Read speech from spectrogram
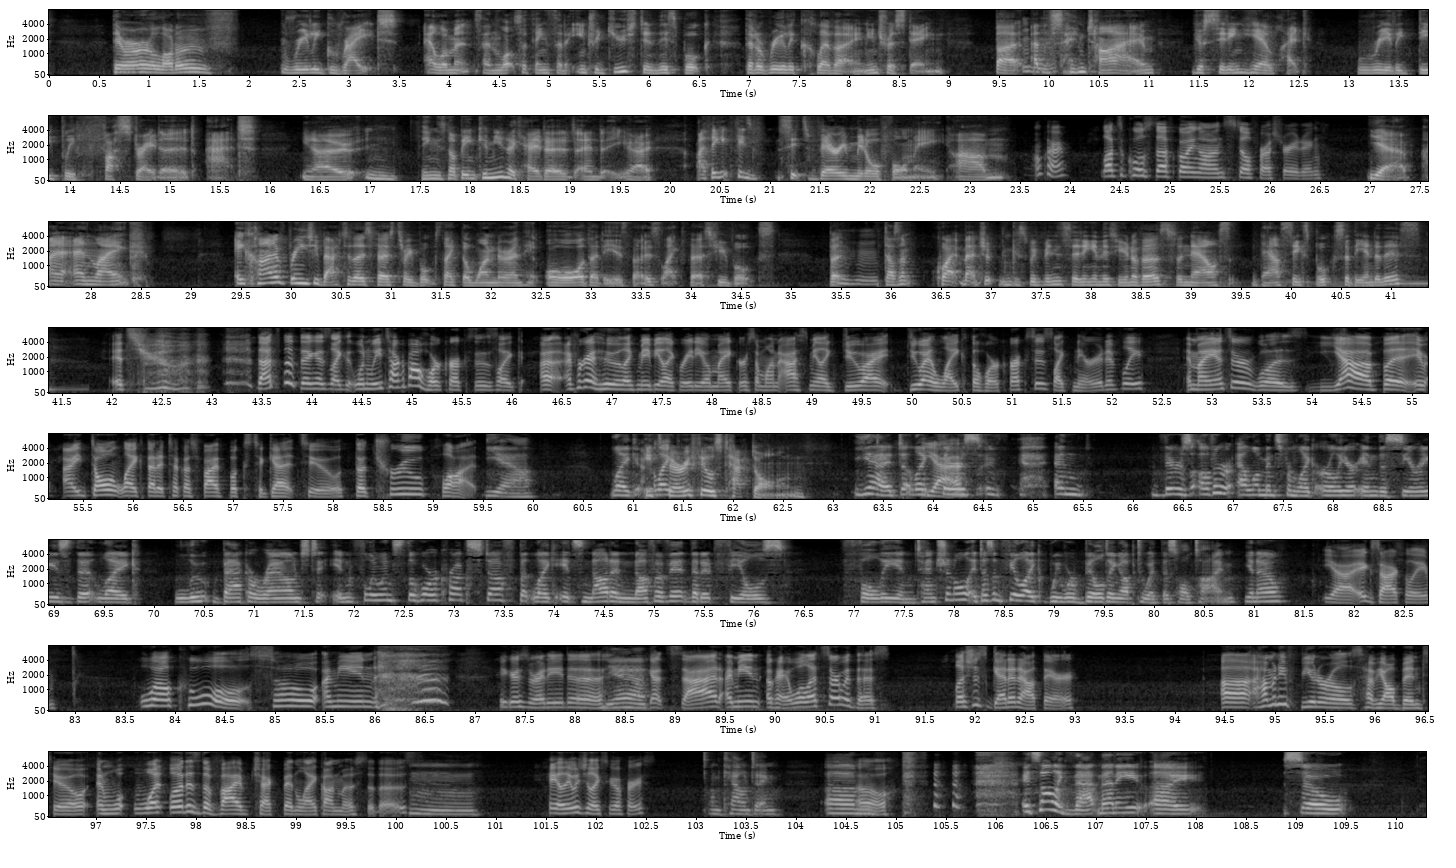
There are a lot of really great elements and lots of things that are introduced in this book that are really clever and interesting. But at the same time, you're sitting here like really deeply frustrated at, you know, n- things not being communicated. And, you know, I think it fits, sits very middle for me. Um, Okay, lots of cool stuff going on. Still frustrating. Yeah, and like it kind of brings you back to those first three books, like the wonder and the awe that is those like first few books, but doesn't quite match it because we've been sitting in this universe for now now six books at the end of this. It's true. That's the thing is like when we talk about Horcruxes, like uh, I forget who, like maybe like Radio Mike or someone asked me like, do I do I like the Horcruxes like narratively? And my answer was yeah, but it, I don't like that it took us five books to get to the true plot. Yeah. Like, It Like- very feels tacked on. yeah, it, like Yeah. there's and there's other elements from like earlier in the series that like loop back around to influence the Horcrux stuff, but like it's not enough of it that it feels fully intentional. It doesn't feel like we were building up to it this whole time, you know? Yeah, exactly. Well, cool. So, I mean, you guys ready to Yeah. get sad? I mean, okay, well, let's start with this. Let's just get it out there. Uh, how many funerals have y'all been to, and wh- what what has the vibe check been like on most of those? Haley, would you like to go first? I'm counting. Um, oh, It's not like that many. I so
